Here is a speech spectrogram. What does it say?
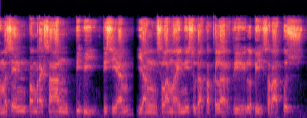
mesin pemeriksaan TB TCM yang selama ini sudah tergelar di lebih 132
